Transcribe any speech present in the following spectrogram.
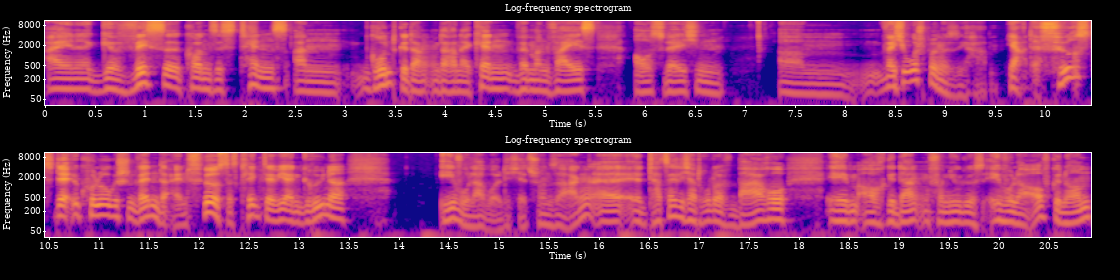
eine gewisse Konsistenz an Grundgedanken daran erkennen, wenn man weiß, aus welchen ähm, welche Ursprünge sie haben. Ja, der Fürst der ökologischen Wende, ein Fürst, das klingt ja wie ein grüner Evola wollte ich jetzt schon sagen. Äh, tatsächlich hat Rudolf Barrow eben auch Gedanken von Julius Evola aufgenommen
